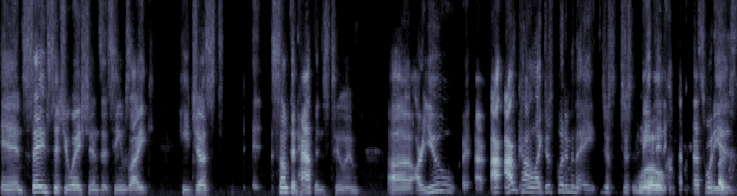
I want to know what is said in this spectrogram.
In save situations, it seems like he just something happens to him. Uh, are you? I, I'm kind of like just put him in the eighth, just just eighth Well, inning. That's what he I- is.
